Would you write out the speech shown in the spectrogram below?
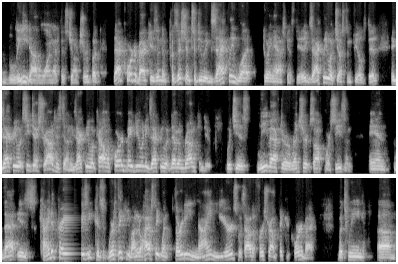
lead on one at this juncture, but that quarterback is in a position to do exactly what Dwayne Haskins did, exactly what Justin Fields did, exactly what CJ Stroud has done, exactly what Kyle McCord may do, and exactly what Devin Brown can do, which is leave after a redshirt sophomore season. And that is kind of crazy because we're thinking about it. Ohio State went 39 years without a first round pick at quarterback between um,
